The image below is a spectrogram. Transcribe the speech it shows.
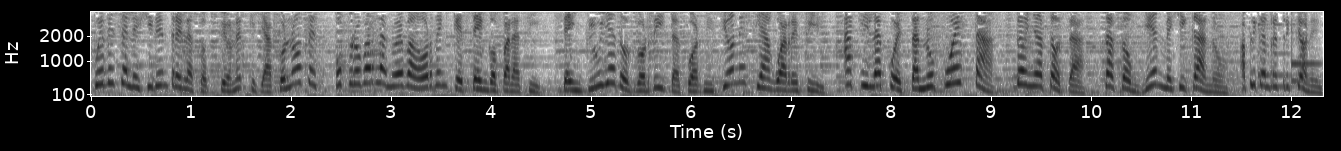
puedes elegir entre las opciones que ya conoces o probar la nueva orden que tengo para ti. Te incluye dos gorditas, guarniciones y agua refil. Aquí la cuesta no cuesta. Doña Tota, sazón bien mexicano. Aplican restricciones.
